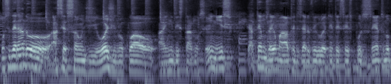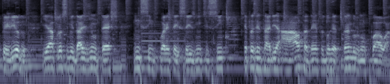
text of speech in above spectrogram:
Considerando a sessão de hoje, no qual ainda está no seu início, já temos aí uma alta de 0,86% no período e a proximidade de um teste em 5,4625 representaria a alta dentro do retângulo no qual há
